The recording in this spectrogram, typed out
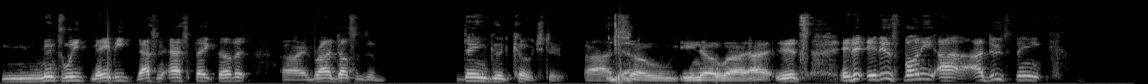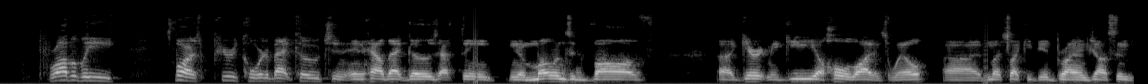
mentally maybe that's an aspect of it. Uh, and Brian Johnson's a dang good coach too. Uh, yeah. So you know, uh, it's it it is funny. I, I do think probably as far as pure quarterback coach and, and how that goes, I think you know Mullen's involved uh, Garrett McGee a whole lot as well, uh, much like he did Brian Johnson,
